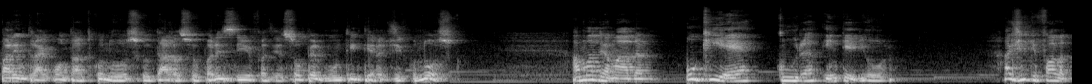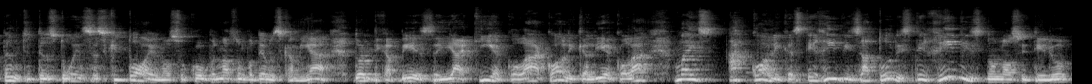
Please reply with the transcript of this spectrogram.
para entrar em contato conosco, dar o seu parecer, fazer sua pergunta e interagir conosco. Amado e amada, o que é cura interior? A gente fala tanto das doenças que doem o nosso corpo, nós não podemos caminhar, dor de cabeça, e aqui, acolá, cólica ali, acolá, mas há cólicas terríveis, há dores terríveis no nosso interior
